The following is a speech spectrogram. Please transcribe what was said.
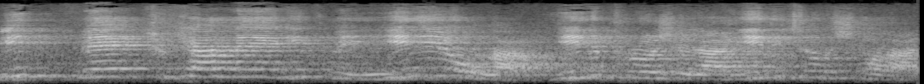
bitme, tükenmeye gitmeyin. Yeni yollar, yeni projeler, yeni çalışmalar.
